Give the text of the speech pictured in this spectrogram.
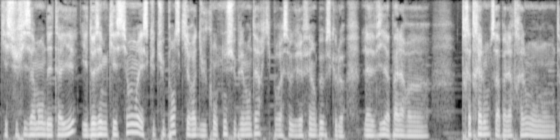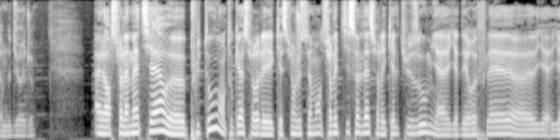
qui est suffisamment détaillée Et deuxième question, est-ce que tu penses qu'il y aurait du contenu supplémentaire qui pourrait se greffer un peu? Parce que le, la vie a pas l'air très très long, ça a pas l'air très long en, en termes de durée de jeu. Alors sur la matière, euh, plutôt, en tout cas sur les questions justement, sur les petits soldats sur lesquels tu zoomes, il y a, y a des reflets, euh, y a, y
